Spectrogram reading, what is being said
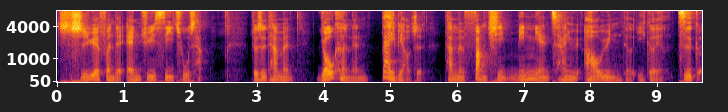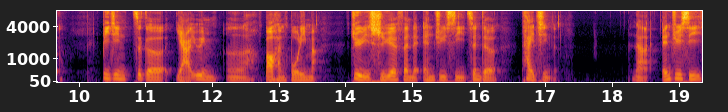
十月份的 MGC 出场，就是他们有可能代表着他们放弃明年参与奥运的一个资格。毕竟这个亚运，呃，包含柏林马，距离十月份的 MGC 真的太近了。那 MGC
